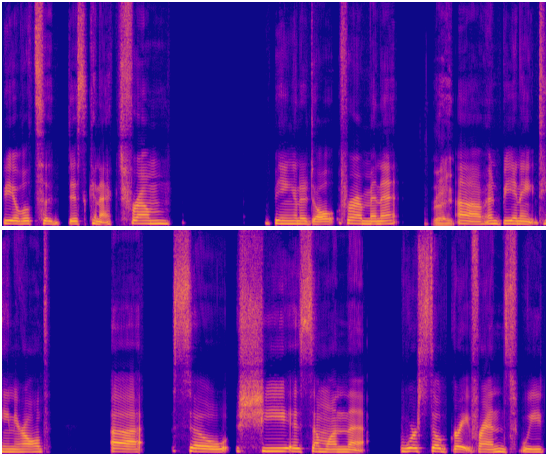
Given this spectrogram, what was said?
be able to disconnect from being an adult for a minute Right. um, and be an 18 year old. Uh, so she is someone that we're still great friends. We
